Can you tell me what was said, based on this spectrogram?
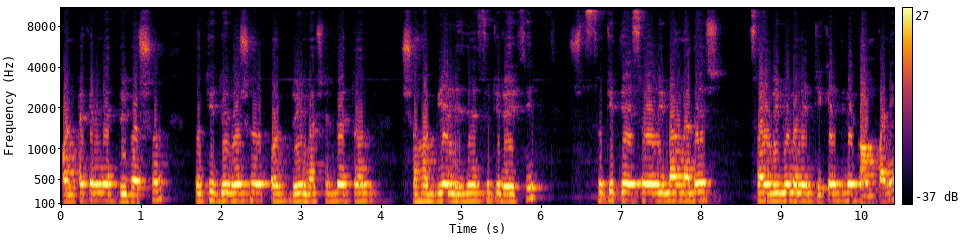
কন্ট্রাক্টের মেয়াদ দুই বছর। প্রতি দুই বছর পর দুই মাসের বেতন সহ বিয়ে লিজনের ছুটি রয়েছে। ছুটিতে সৌদি বাংলাদেশ সৌদি বিমানের টিকিট দিবে কোম্পানি।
